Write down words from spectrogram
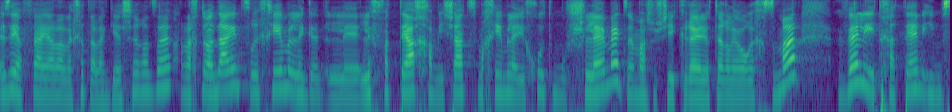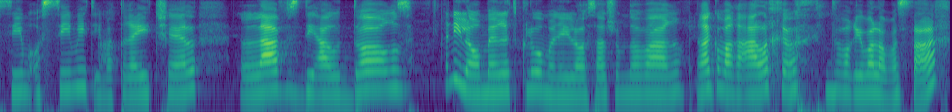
איזה יפה היה ללכת על הגשר הזה. אנחנו עדיין צריכים לגד... לפתח חמישה צמחים לאיכות מושלמת, זה משהו שיקרה יותר לאורך זמן, ולהתחתן עם סים או סימית, עם ה trait של Loves the Outdoors. אני לא אומרת כלום, אני לא עושה שום דבר, רק מראה לכם דברים על המסך.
